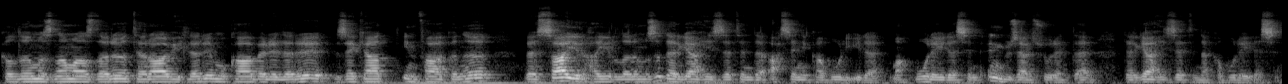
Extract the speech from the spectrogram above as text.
kıldığımız namazları, teravihleri, mukabeleleri, zekat infakını ve sair hayırlarımızı dergah hizmetinde ahseni kabul ile makbul eylesin. En güzel surette dergah hizmetinde kabul eylesin.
